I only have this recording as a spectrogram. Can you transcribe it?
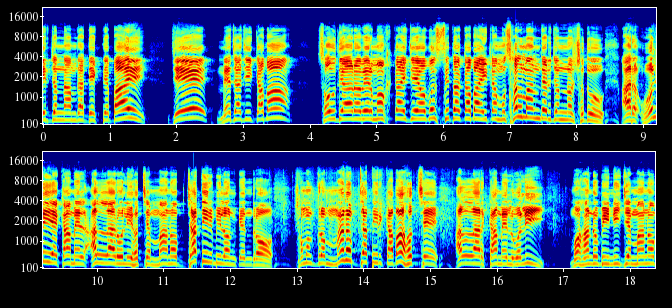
এর জন্য আমরা দেখতে পাই যে মেজাজি কাবা সৌদি আরবের মক্কায় যে অবস্থিত কাবা, এটা মুসলমানদের জন্য শুধু। আর অলি এ কামেল, আল্লাহর অলি হচ্ছে মানব জাতির মিলন কেন্দ্র। সমগ্র মানব জাতির কাবা হচ্ছে আল্লাহর কামেল ওলি। মহানবী নিজে মানব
